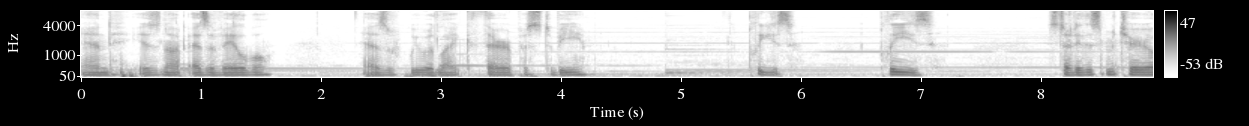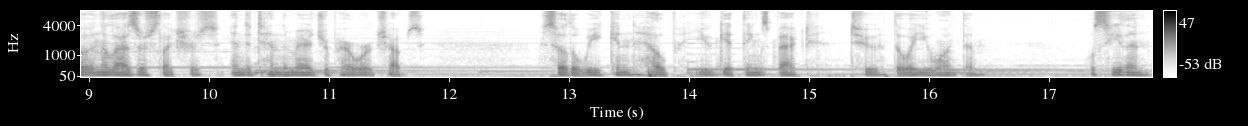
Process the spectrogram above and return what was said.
and is not as available as we would like therapists to be, please Please study this material in the Lazarus lectures and attend the marriage repair workshops so that we can help you get things back to the way you want them. We'll see you then.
